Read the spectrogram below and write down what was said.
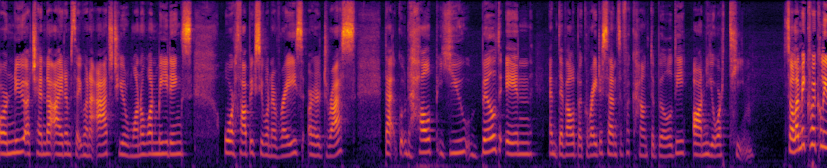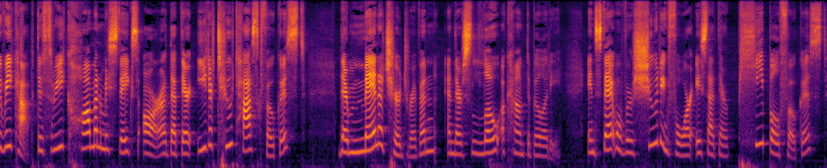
or new agenda items that you want to add to your one on one meetings or topics you want to raise or address that would help you build in and develop a greater sense of accountability on your team. So let me quickly recap. The three common mistakes are that they're either too task focused, they're manager driven, and there's low accountability. Instead, what we're shooting for is that they're people focused,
